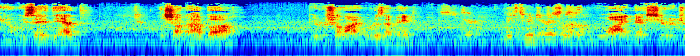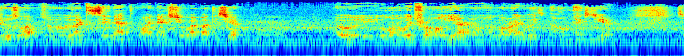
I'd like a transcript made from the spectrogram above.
you know, we say at the end, Lashana Haba, Yerushalayim. What does that mean? Next year. Next year in Jerusalem. Why next year in Jerusalem? So we like to say that. Why next year? Why about this year? Oh, you want to wait for a whole year? Go right away. No, next year. So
